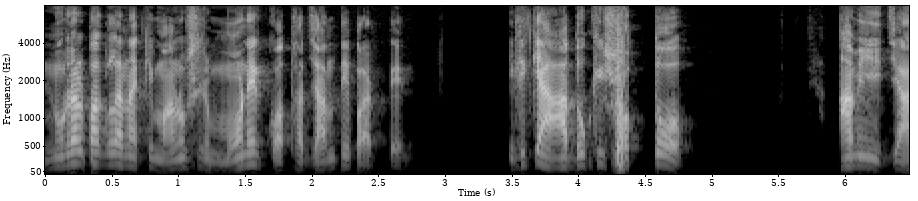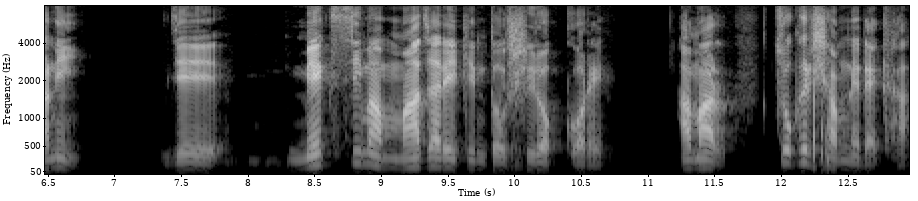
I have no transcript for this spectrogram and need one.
নুরাল পাগলা নাকি মানুষের মনের কথা জানতে পারতেন? এটা কি আদৌ কি সত্য? আমি জানি যে ম্যাক্সিমাম মাজারে কিন্তু শিরক করে। আমার চোখের সামনে দেখা।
